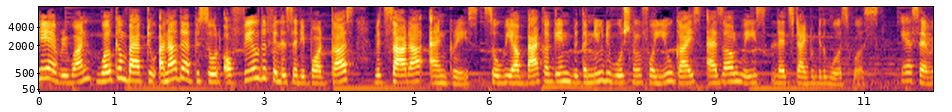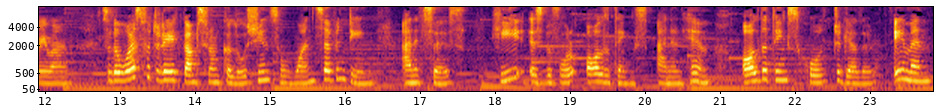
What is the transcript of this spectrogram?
Hey everyone, welcome back to another episode of Feel the Felicity podcast with Sarah and Grace. So, we are back again with a new devotional for you guys. As always, let's dive into the verse first. Yes, everyone. So, the verse for today comes from Colossians 1:17 and it says, "He is before all the things, and in him all the things hold together." Amen.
